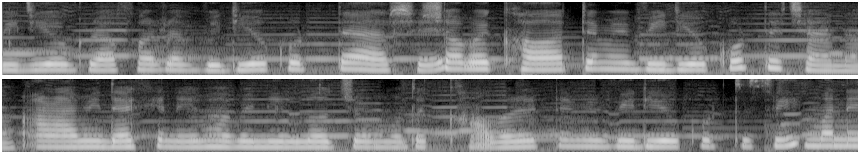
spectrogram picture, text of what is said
ভিডিওগ্রাফাররা ভিডিও করতে আসে, সবাই খাওয়ার টাইমে ভিডিও করতে চায় না। আর আমি দেখেন এভাবে নির্লজ্জর মধ্যে খাবারের টাইমে ভিডিও করতেছি। মানে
